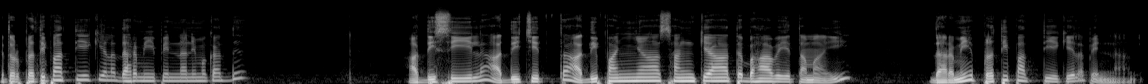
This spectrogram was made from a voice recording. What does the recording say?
එතකොට ප්‍රතිපත්තිය කියලා ධර්මයේ පෙන්වන්නේ මොකද්ද? අදිසීල, අදිචිත්ත, අදිපඤ්ඤා සංඛ්‍යාත භාවයේ තමයි ධර්මයේ ප්‍රතිපත්තිය කියලා පෙන්වන්නේ.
